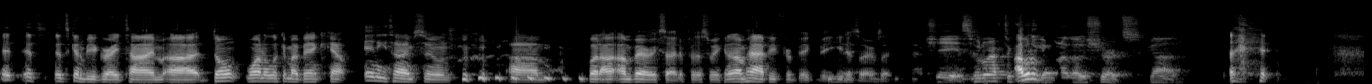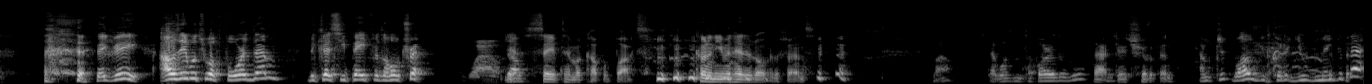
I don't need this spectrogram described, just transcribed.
it, it's it's gonna be a great time. Uh, don't want to look at my bank account anytime soon, um, but I, I'm very excited for this weekend, and I'm happy for Big V. He deserves it. Jeez, who do I have to I call to would've- get one of those shirts? God. Big V. I was able to afford them because he paid for the whole trip. Wow. yeah, saved him a couple bucks. Couldn't even hit it over the fence. Wow, that wasn't a part of the rule. That it should have been. I'm just well, you could have you made the bet.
